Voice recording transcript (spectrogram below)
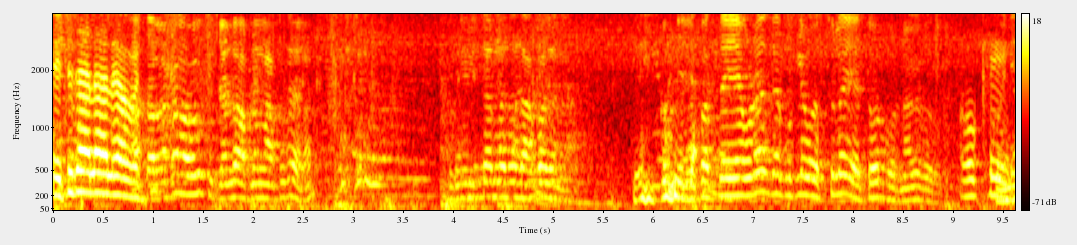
याच्या जायला आलं आपण. त्याला का लावू झेंडा आपल्याला नाचत आहे ना? तुम्ही विचारलं तर दाखवा ना फक्त एवढं त्या कुठल्या वस्तूला येतो नका करू ओके. म्हणजे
